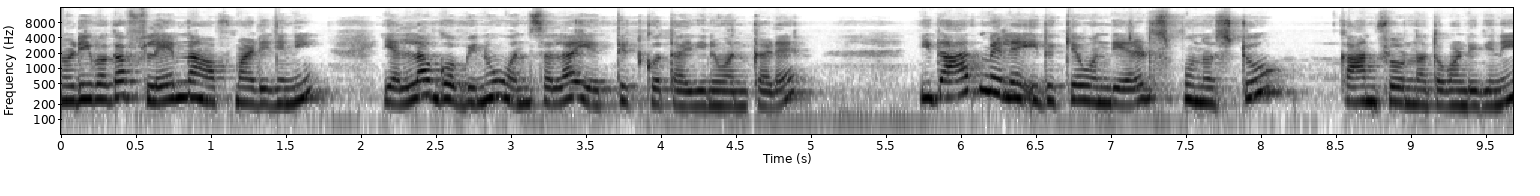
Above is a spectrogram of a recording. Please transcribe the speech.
ನೋಡಿ, ಇವಾಗ ಫ್ಲೇಮ್ನ ಆಫ್ ಮಾಡಿದ್ದೀನಿ. ಎಲ್ಲ ಗೋಬಿನೂ ಒಂದು ಸಲ ಎತ್ತಿಟ್ಕೋತಾ ಇದ್ದೀನಿ ಒಂದು ಕಡೆ. ಇದಾದಮೇಲೆ ಇದಕ್ಕೆ ಒಂದು ಎರಡು ಸ್ಪೂನಷ್ಟು ಕಾರ್ನ್ಫ್ಲೋರ್ನ ತೊಗೊಂಡಿದ್ದೀನಿ.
